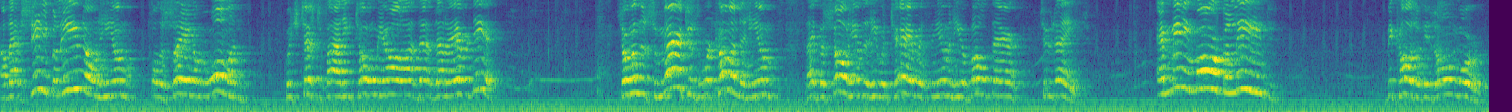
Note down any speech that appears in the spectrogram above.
of that city believed on him for the saying of the woman, which testified, He told me all that, that I ever did. So when the Samaritans were coming to him, they besought him that he would tarry with them, and he abode there two days. And many more believed because of his own word.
